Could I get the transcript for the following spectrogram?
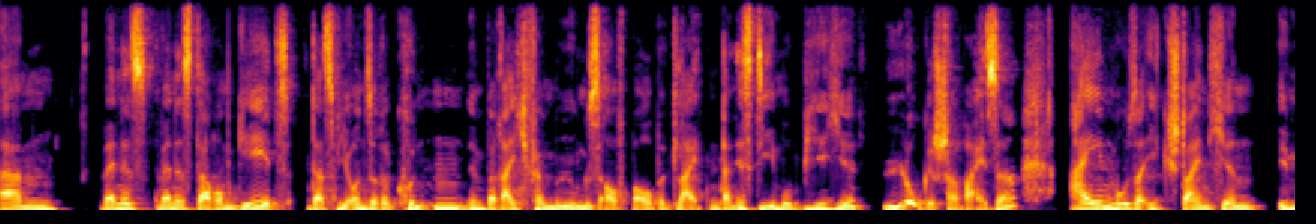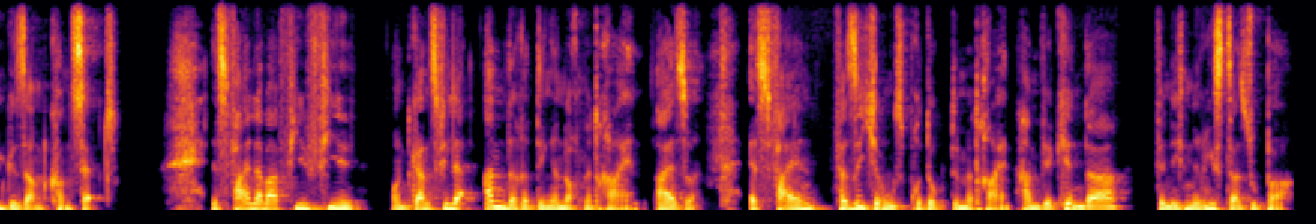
Ähm, wenn es, wenn es darum geht, dass wir unsere Kunden im Bereich Vermögensaufbau begleiten, dann ist die Immobilie logischerweise ein Mosaiksteinchen im Gesamtkonzept. Es fallen aber viel, viel und ganz viele andere Dinge noch mit rein. Also, es fallen Versicherungsprodukte mit rein. Haben wir Kinder? Finde ich eine Riester super.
